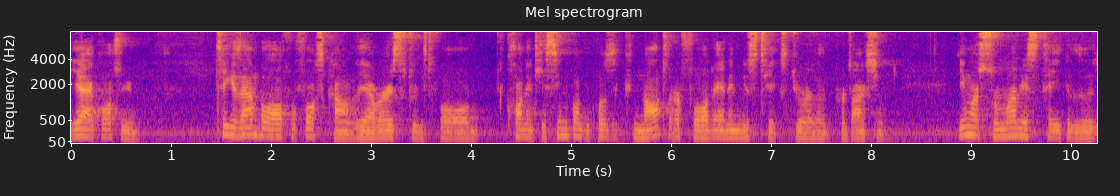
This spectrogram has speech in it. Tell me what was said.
Yeah, I got you. Take example of Foxconn. They are very strict for quality simple because they cannot afford any mistakes during the production. Even a small mistake, the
